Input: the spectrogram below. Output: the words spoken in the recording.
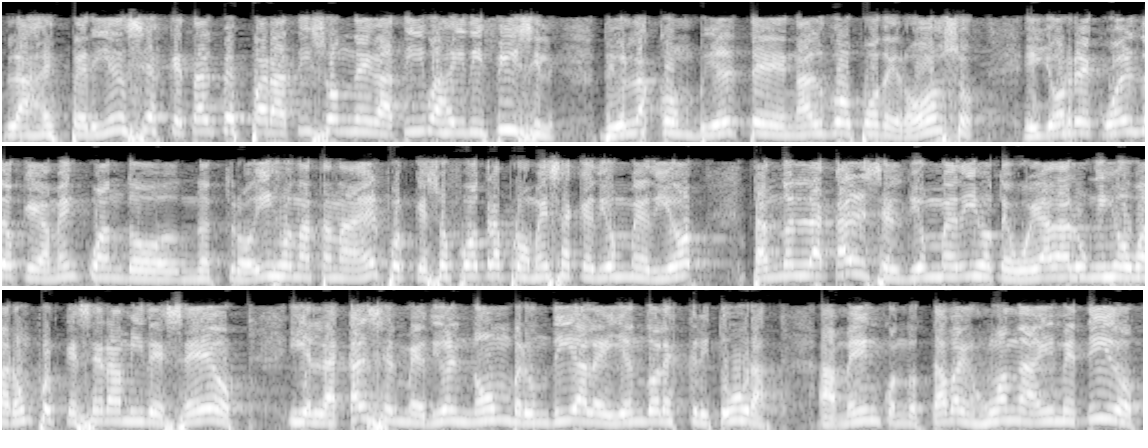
Las experiencias que tal vez para ti son negativas y difíciles, Dios las convierte en algo poderoso. Y yo recuerdo que, amén, cuando nuestro hijo Natanael, porque eso fue otra promesa que Dios me dio, estando en la cárcel, Dios me dijo, te voy a dar un hijo varón porque ese era mi deseo. Y en la cárcel me dio el nombre un día leyendo la escritura. Amén, cuando estaba en Juan ahí metido.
